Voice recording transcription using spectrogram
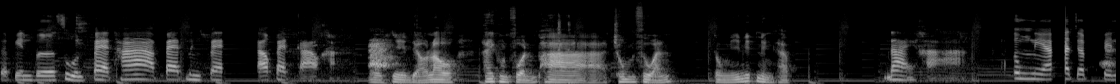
จะเป็นเบอร์ 0 8 5 8 1 8 9 8 9 ค่ะ โอเค เดี๋ยวเราให้คุณฝนพาอ่าชมสวนตรงนี้นิดนึงครับ ได้ค่ะ ตรงเนี้ยจะเป็น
